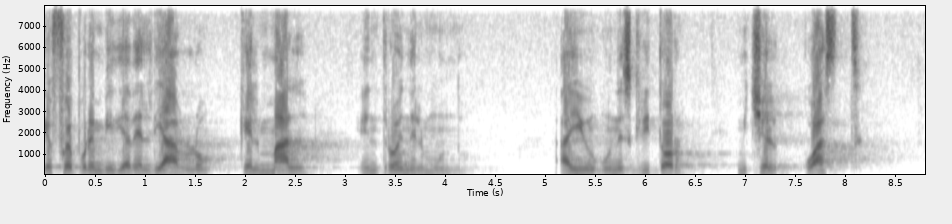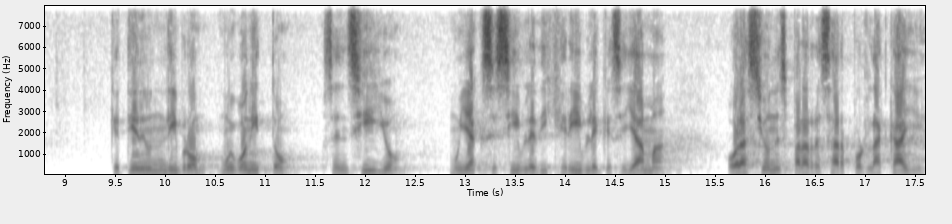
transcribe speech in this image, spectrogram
que fue por envidia del diablo que el mal entró en el mundo. Hay un escritor, Michel Quast, que tiene un libro muy bonito, sencillo, muy accesible, digerible, que se llama Oraciones para rezar por la calle.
